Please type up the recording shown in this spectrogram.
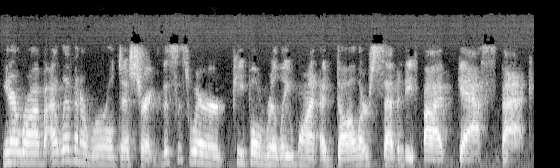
You know, Rob, I live in a rural district. This is where people really want a dollar seventy-five gas back.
